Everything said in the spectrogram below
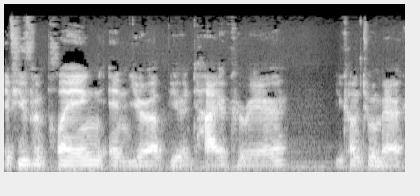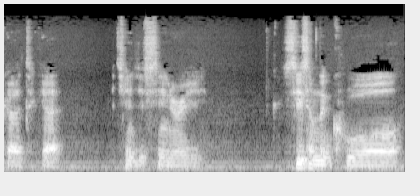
if you've been playing in Europe your entire career, you come to America to get a change of scenery, see something cool,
